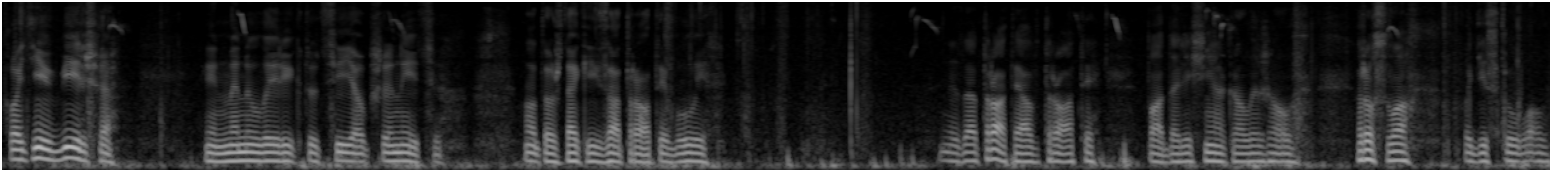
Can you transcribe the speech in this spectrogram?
хотів більше. Він минулий рік тут сіяв пшеницю. Отож такі затрати були. Не затрати, а втрати. Падалішняка лежала. Росла подіскували.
